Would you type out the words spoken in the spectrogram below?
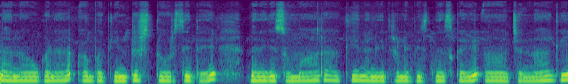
ನಾನು ಅವುಗಳ ಬಗ್ಗೆ ಇಂಟ್ರೆಸ್ಟ್ ತೋರಿಸಿದೆ. ನನಗೆ ಸುಮಾರಾಗಿ, ನನಗೆ ಇದರಲ್ಲಿ ಬಿಸ್ನೆಸ್ ಕೈ ಚೆನ್ನಾಗಿ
